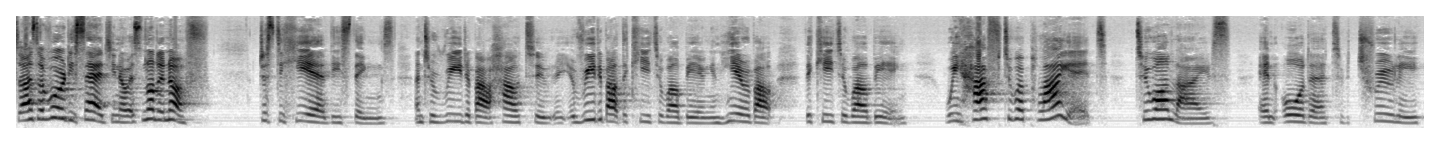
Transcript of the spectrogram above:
So, as I've already said, you know, it's not enough just to hear these things and to read about how to read about the key to well-being and hear about the key to well-being. We have to apply it to our lives in order to truly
